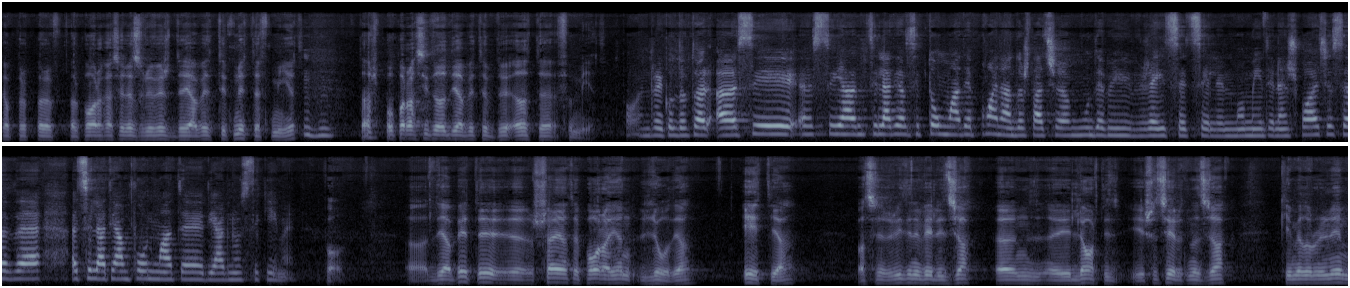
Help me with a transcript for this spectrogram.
përpara ka qenë ekskluzivisht diabeti tip 1 te fëmijët. Mhm. Tash po paraqitet edhe diabeti tip 2 edhe te fëmijët. Po, në rregull doktor, si si janë cilat janë simptomat e para ndoshta që mund me i vrejt secili n' momentin e shfaqjes edhe cilat janë format e diagnostikimit. Po. Diabeti shenjat e para janë lodhja, Etja, pasi rritet niveli i gjakut, i lartë i sheqerit në gjak, kemi edhe urinim,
